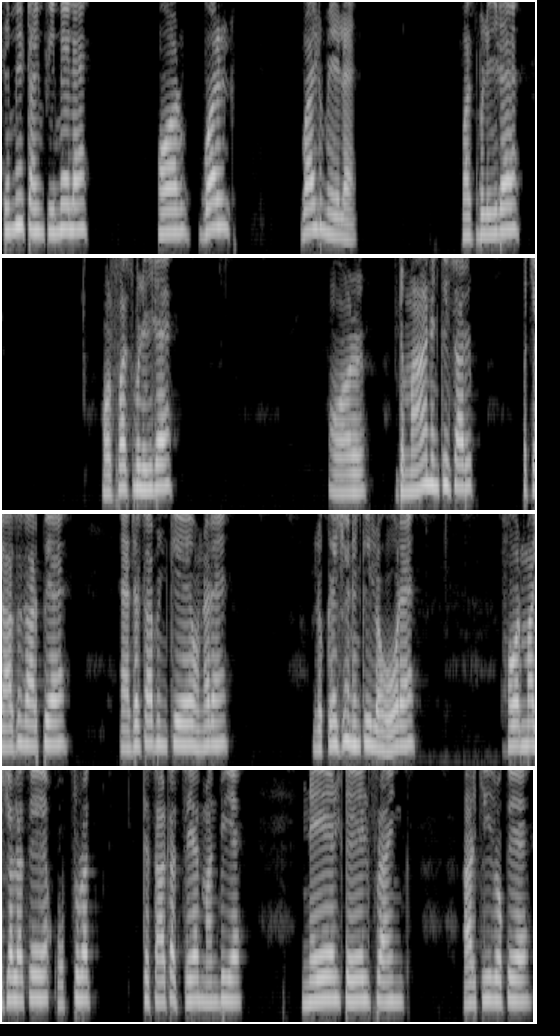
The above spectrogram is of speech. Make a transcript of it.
सेमी टाइम फीमेल है और वर्ल्ड वर्ल्ड मेल है। फ़र्स्ट ब्लीड है और फ़र्स्ट ब्लीड है और डिमांड इनकी सर पचास हज़ार रुपये है। हैदर साहब इनके ओनर हैं लोकेशन इनकी लाहौर है और माशाल्लाह से खूबसूरत के साथ साथ सेहतमंद भी है। नेल टेल फ्लाइंग हर चीज़ ओके है।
